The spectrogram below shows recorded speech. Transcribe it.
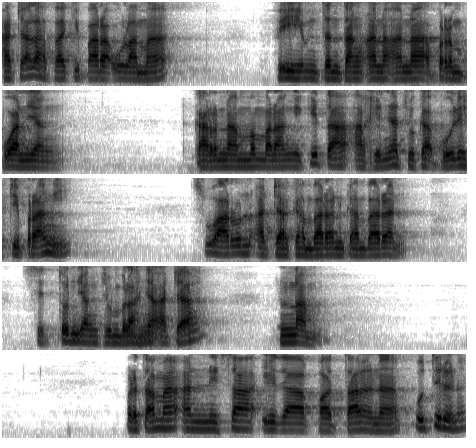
Adalah bagi para ulama fihim tentang anak-anak perempuan yang karena memerangi kita akhirnya juga boleh diperangi. Suarun ada gambaran-gambaran. Situn yang jumlahnya ada enam. Pertama, an-nisa idha qatalna kutilna.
